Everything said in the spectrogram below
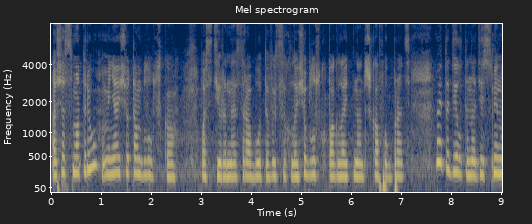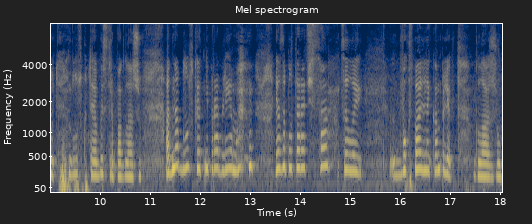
А сейчас смотрю, у меня еще там блузка постиранная с работы высохла. Еще блузку погладить надо, шкафок брать. Ну, это дело-то на 10 минут. Блузку-то я быстро поглажу. Одна блузка это не проблема. Я за полтора часа целый двухспальный комплект глажу.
